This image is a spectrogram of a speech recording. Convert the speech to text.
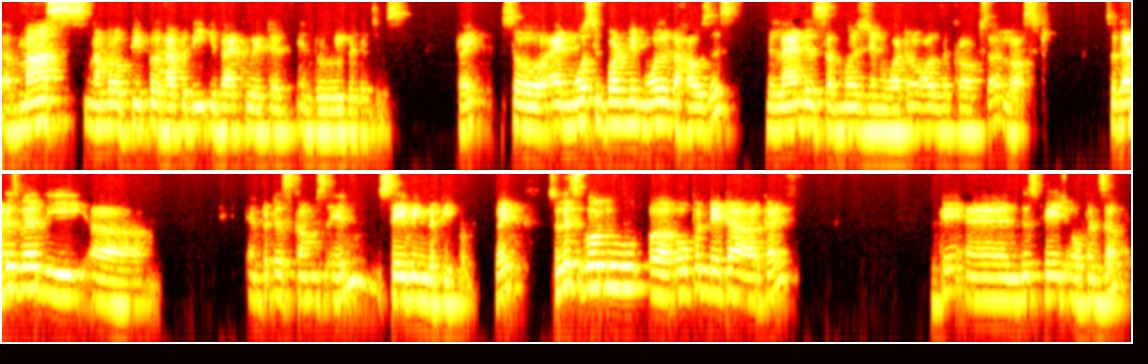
A mass number of people have to be evacuated in rural villages, right? So, and most importantly, more than the houses, the land is submerged in water, all the crops are lost. So that is where the uh, impetus comes in saving the people, right? So let's go to uh, Open Data Archive. Okay, and this page opens up.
